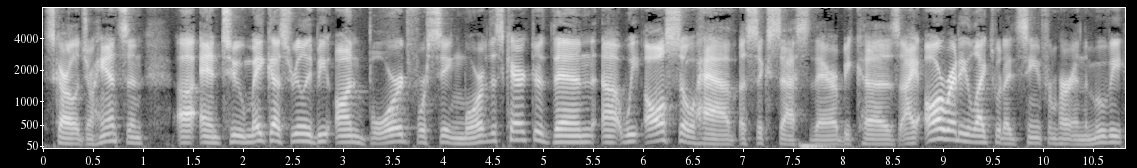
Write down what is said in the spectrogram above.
Scarlett Johansson, uh, and to make us really be on board for seeing more of this character, then uh, we also have a success there because I already liked what I'd seen from her in the movie.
